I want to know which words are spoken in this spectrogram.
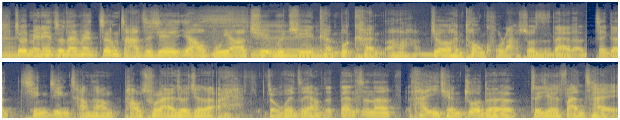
嗯、就每天就在那边挣扎，这些要不要去不去，肯不肯啊，就很痛苦啦。说实在的，嗯、这个情境常常跑出来，就觉得哎呀。总会这样子，但是呢，他以前做的这些饭菜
